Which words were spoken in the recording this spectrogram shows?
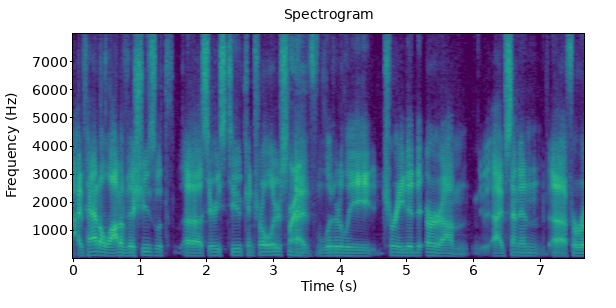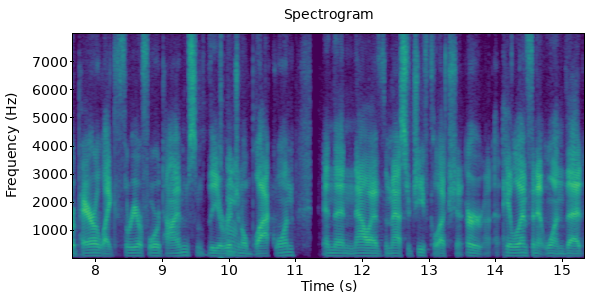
I've had a lot of issues with uh, Series Two controllers. Right. I've literally traded or um, I've sent in uh, for repair like three or four times the original black one, and then now I have the Master Chief Collection or uh, Halo Infinite one that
